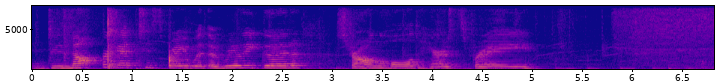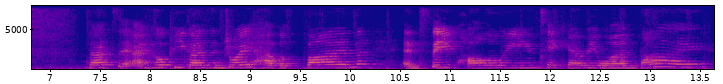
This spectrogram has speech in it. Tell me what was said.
And do not forget to spray with a really good stronghold hairspray that's it. I hope you guys enjoy. Have a fun and safe Halloween. Take care, everyone. Bye.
